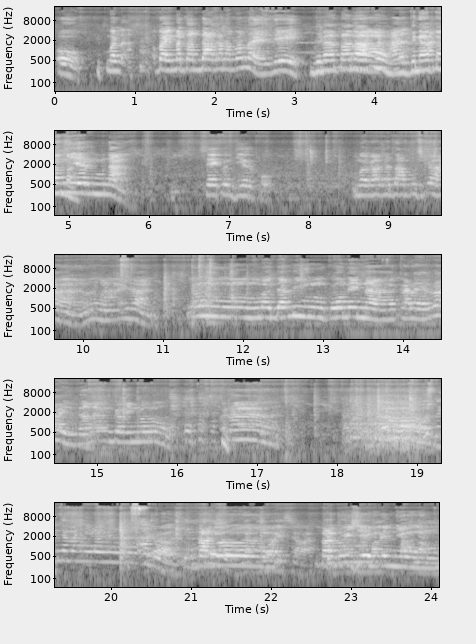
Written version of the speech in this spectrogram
Oh, mal abay, matanda ka na pala eh. Di. Binata na ako. Ah, May binata anong na. year mo na? Second year po. Makakatapos ka, mga ilan. Yung madaling kunin na karera, yun na lang gawin mo. Para, oh, Gusto naman nilang ano, bago, bago isipin yung,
